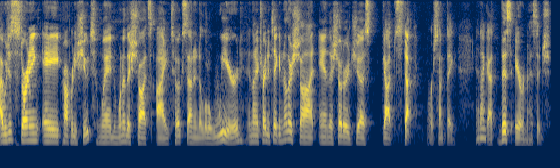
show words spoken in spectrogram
I was just starting a property shoot when one of the shots I took sounded a little weird, and then I tried to take another shot and the shutter just got stuck or something, and I got this error message.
